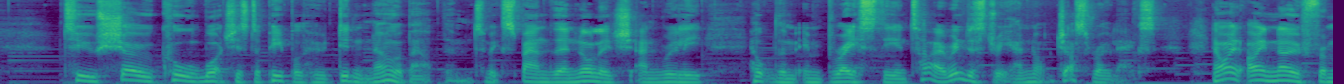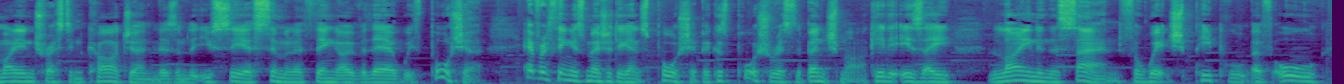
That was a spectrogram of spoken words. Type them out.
to show cool watches to people who didn't know about them, to expand their knowledge and really help them embrace the entire industry and not just Rolex. Now, I, I, know from my interest in car journalism that you see a similar thing over there with Porsche. Everything is measured against Porsche because Porsche is the benchmark. It is a line in the sand for which people of all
